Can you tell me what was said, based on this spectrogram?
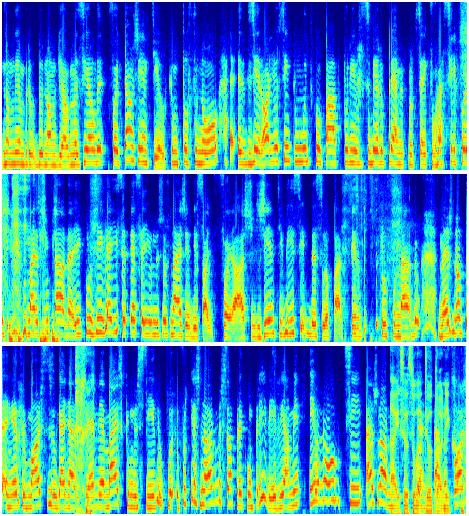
não me lembro do nome dele, mas ele foi tão gentil que me telefonou a dizer: Olha, eu sinto-me muito culpado por ir receber o prémio, porque sei que você foi mais votada, inclusive é isso até saiu nos jornais. Eu disse: Olha, foi, acho gentilíssimo da sua parte ter telefonado, mas não tenha remorsos de ganhar o prémio, é mais que merecido, porque as normas são para cumprir e realmente eu não obedeci às normas. Ah, isso é o seu lado. Estava fora,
